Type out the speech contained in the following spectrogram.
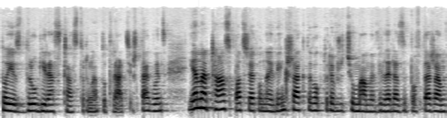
to jest drugi raz czas, który na to tracisz, tak? Więc ja na czas patrzę jako największe aktywo, które w życiu mamy. Wiele razy powtarzam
